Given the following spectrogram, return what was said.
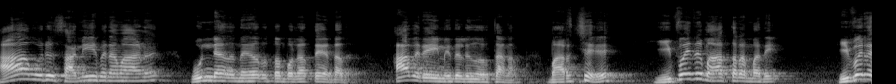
ആ ഒരു സമീപനമാണ് ഉന്നത നേതൃത്വം പുലർത്തേണ്ടത്. അവരെയും ഇതിൽ നിർത്തണം. മറിച്ച് ഇവർ മാത്രം മതി. ഇവരെ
